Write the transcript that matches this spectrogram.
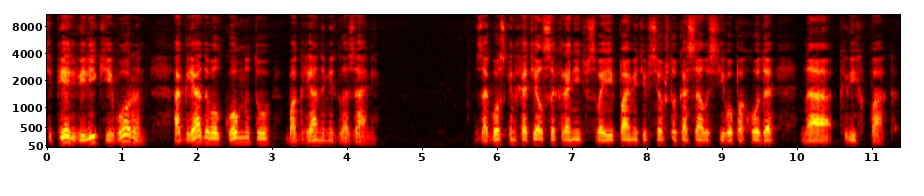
Теперь великий ворон оглядывал комнату багряными глазами. Загоскин хотел сохранить в своей памяти все, что касалось его похода на Квихпак.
